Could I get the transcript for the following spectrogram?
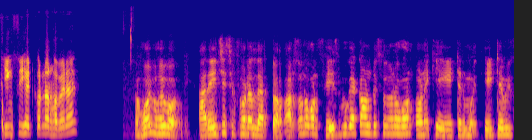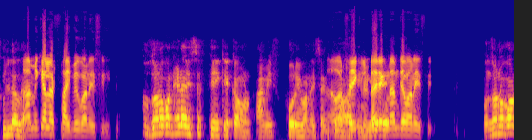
থিংস হেড কর্নার হবে না? হইব হইব। আর পরে ল্যাপটপ আর জনগণ ফেসবুক অ্যাকাউন্ট হইছে জনগণ অনেকে এইটের মধ্যে এইটা খুললা আমি ক্যালার ফাইভে বানাইছি? তো জনগণ হেডা হইছে ফেক অ্যাকাউন্ট আমি ফোরে বানাইছি আমি ফেক। না ডাইরেক্ট নাম দিয়ে বানাইছি। জনগণ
